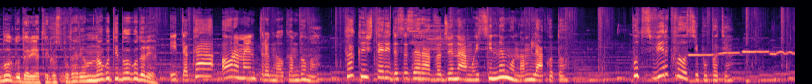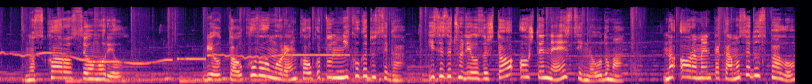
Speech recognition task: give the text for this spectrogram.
благодаря ти, господарю, много ти благодаря. И така Орамен тръгнал към дома. Как ли ще ли да се зарадват жена му и сина му на млякото? Подсвирквал си по пътя. Но скоро се уморил. Бил толкова уморен, колкото никога до сега. И се зачудил защо още не е стигнал дома. На Орамен така му се доспало,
